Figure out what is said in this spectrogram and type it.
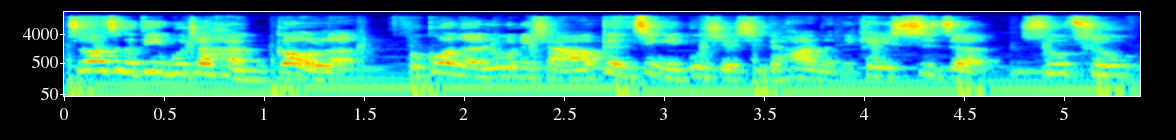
做到这个地步就很够了。不过呢，如果你想要更进一步学习的话呢，你可以试着输出。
